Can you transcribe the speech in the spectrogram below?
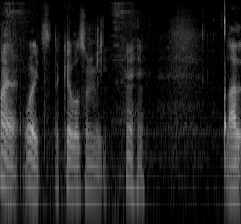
Oh yeah, wait, the kill was on me. Lol.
